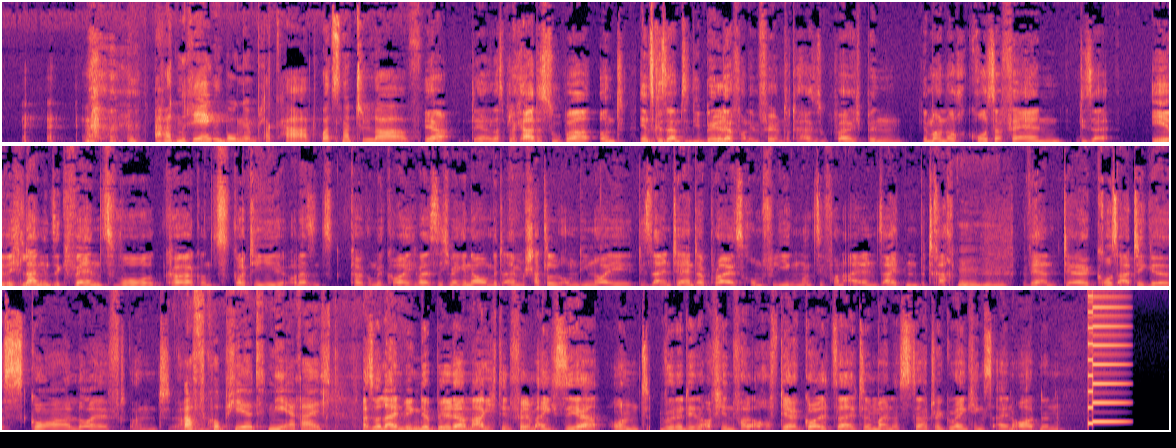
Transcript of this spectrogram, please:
Aber einen Regenbogen im Plakat. What's not to love? Ja, der, das Plakat ist super und insgesamt sind die Bilder von dem Film total super. Ich bin immer noch großer Fan dieser ewig langen Sequenz, wo Kirk und Scotty, oder sind es Kirk und McCoy, ich weiß es nicht mehr genau, mit einem Shuttle um die neu designte Enterprise rumfliegen und sie von allen Seiten betrachten, während der großartige Score läuft und ähm, Oft kopiert, nie erreicht. Also allein wegen der Bilder mag ich den Film eigentlich sehr und würde den auf jeden Fall auch auf der Goldseite meines Star Trek Rankings einordnen.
